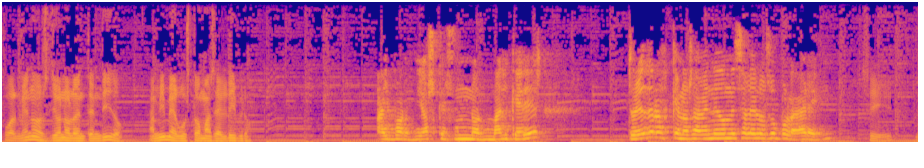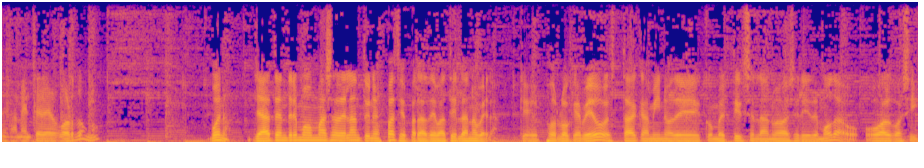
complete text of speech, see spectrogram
O al menos yo no lo he entendido. A mí me gustó más el libro. Ay, por Dios, que es un normal que eres. Tú eres de los que no saben de dónde sale el oso polar, ¿eh? Sí, de la mente del gordo, ¿no? Bueno, ya tendremos más adelante un espacio para debatir la novela, que por lo que veo está a camino de convertirse en la nueva serie de moda o, algo así.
